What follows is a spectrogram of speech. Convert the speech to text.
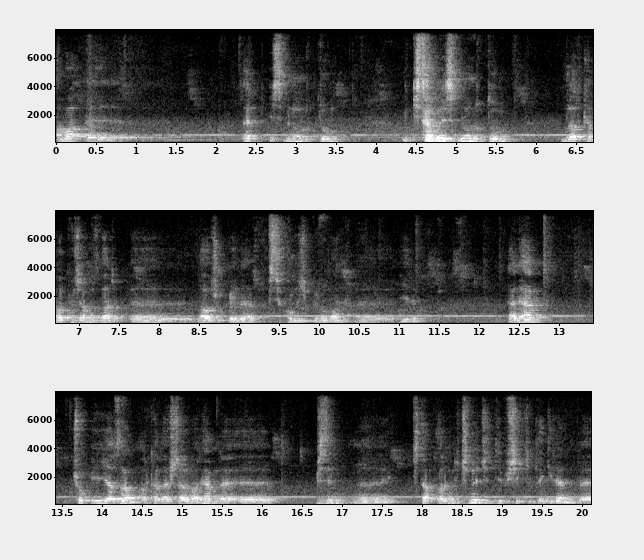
Ama e, hep ismini unuttuğum kitabın ismini unuttum. Murat Kabak hocamız var. Ee, daha çok böyle psikolojik bir roman e, diyelim. Yani hem çok iyi yazan arkadaşlar var hem de e, bizim e, kitapların içine ciddi bir şekilde giren ve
